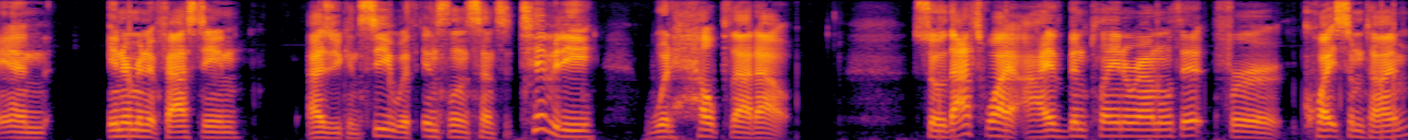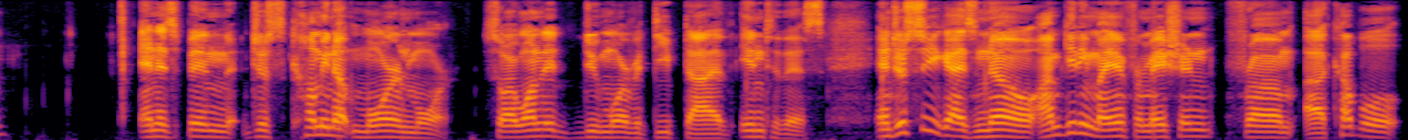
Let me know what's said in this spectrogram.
and intermittent fasting, as you can see with insulin sensitivity, would help that out. So that's why I've been playing around with it for quite some time. And it's been just coming up more and more. So I wanted to do more of a deep dive into this. And just so you guys know, I'm getting my information from a couple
